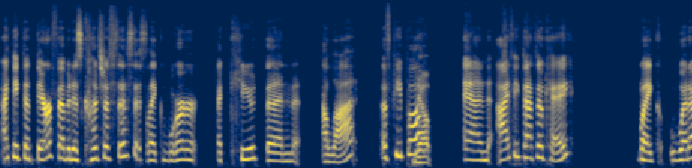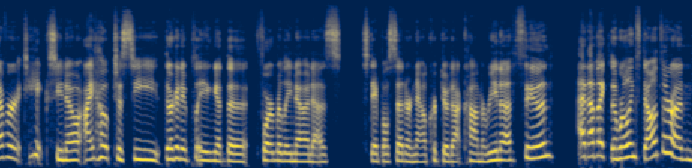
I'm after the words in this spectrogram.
I think that their feminist consciousness is like more acute than a lot of people. Yep. And I think that's okay. Like, whatever it takes, you know, I hope to see they're going to be playing at the formerly known as Staples Center, now Crypto.com Arena soon. And I'm like, the Rolling Stones are on,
